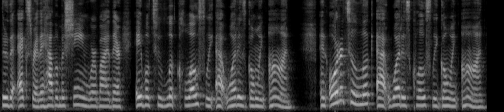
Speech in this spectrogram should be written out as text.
through the x ray. They have a machine whereby they're able to look closely at what is going on. In order to look at what is closely going on,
